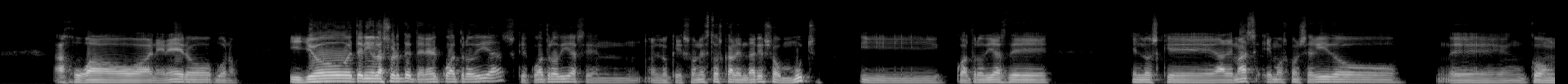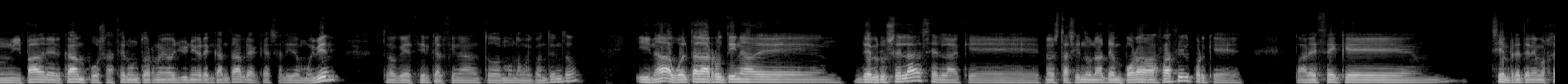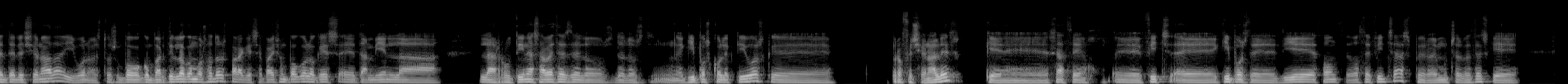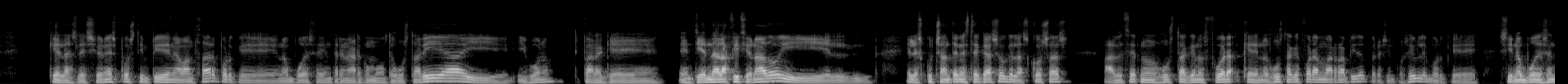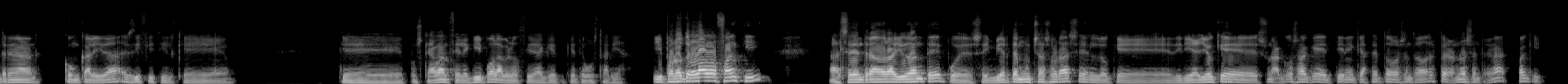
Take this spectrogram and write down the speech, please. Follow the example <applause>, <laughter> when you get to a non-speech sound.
ha jugado en enero, bueno, y yo he tenido la suerte de tener cuatro días, que cuatro días en, lo que son estos calendarios son mucho. Y cuatro días de, en los que además hemos conseguido eh, con mi padre, el campus, hacer un torneo junior en Cantabria que ha salido muy bien. Tengo que decir que al final todo el mundo muy contento. Y nada, vuelta a la rutina de, de Bruselas, en la que no está siendo una temporada fácil porque parece que siempre tenemos gente lesionada y bueno, esto es un poco compartirlo con vosotros para que sepáis un poco lo que es eh, también la, las rutinas a veces de los, de los equipos colectivos que, profesionales que se hacen eh, eh, equipos de 10, 11, 12 fichas, pero hay muchas veces que, que las lesiones pues te impiden avanzar porque no puedes entrenar como te gustaría y, y bueno, para que entienda el aficionado y el, el escuchante en este caso que las cosas a veces nos gusta que nos fuera, que nos gusta que fueran más rápido, pero es imposible, porque si no puedes entrenar con calidad, es difícil que, que, pues que avance el equipo a la velocidad que, te gustaría. Y por otro lado, Funky, al ser entrenador ayudante, pues se invierte muchas horas en lo que diría yo que es una cosa que tienen que hacer todos los entrenadores, pero no es entrenar, Funky.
